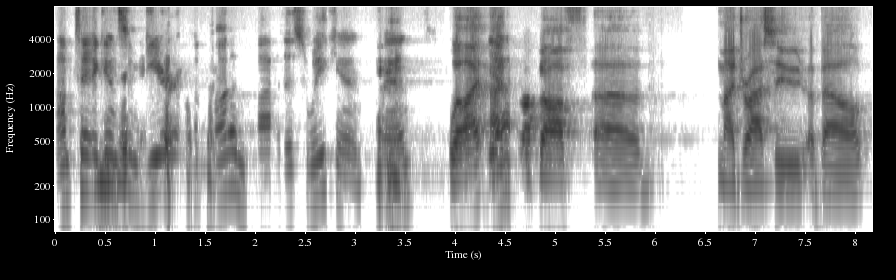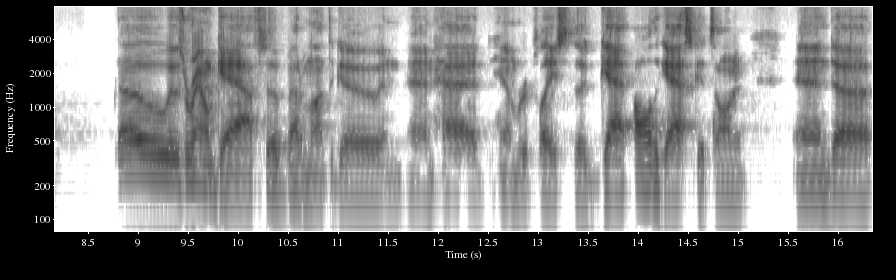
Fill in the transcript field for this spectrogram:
I'm taking some gear of mine this weekend, man. Well, I, I dropped off uh, my dry suit about oh, it was around gaff, so about a month ago, and and had him replace the ga- all the gaskets on it, and uh,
